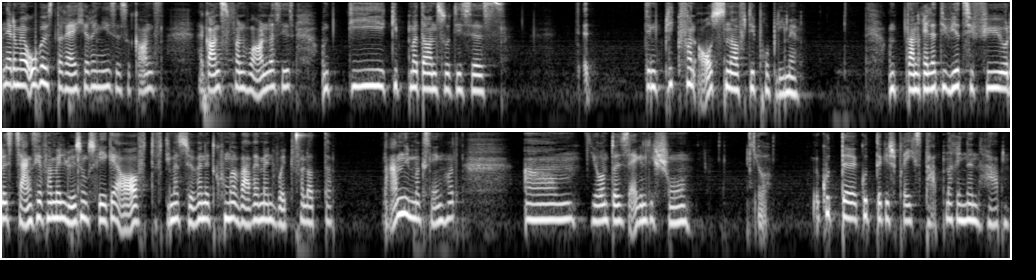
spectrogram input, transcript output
nicht einmal Oberösterreicherin ist, also ganz, ganz von woanders ist. Und die gibt mir dann so dieses, den Blick von außen auf die Probleme. Und dann relativiert sie viel oder es zeigen sich auf einmal Lösungswege auf, auf die man selber nicht gekommen war, weil man in Wald vor lauter Baum nicht mehr gesehen hat. Ähm, ja, und da ist eigentlich schon, ja, gute, gute Gesprächspartnerinnen haben.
